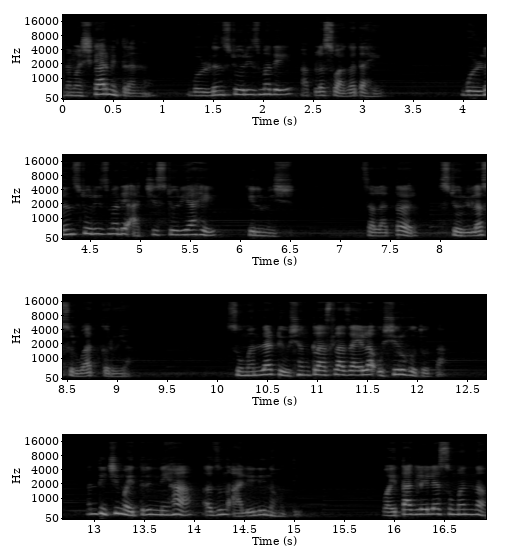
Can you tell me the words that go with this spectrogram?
नमस्कार मित्रांनो. गोल्डन स्टोरीजमध्ये आपलं स्वागत आहे. गोल्डन स्टोरीजमध्ये आजची स्टोरी आहे किलमिश. चला तर स्टोरीला सुरुवात करूया. सुमनला ट्युशन क्लासला जायला उशीर होत होता. आणि तिची मैत्रीण नेहा अजून आलेली नव्हती. वैतागलेल्या सुमननं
